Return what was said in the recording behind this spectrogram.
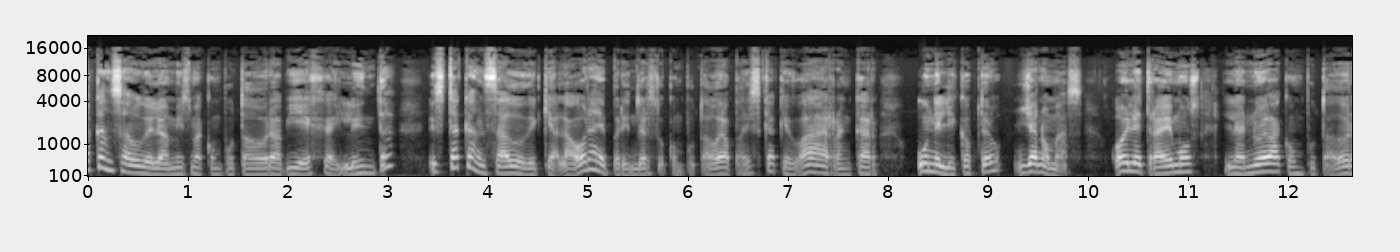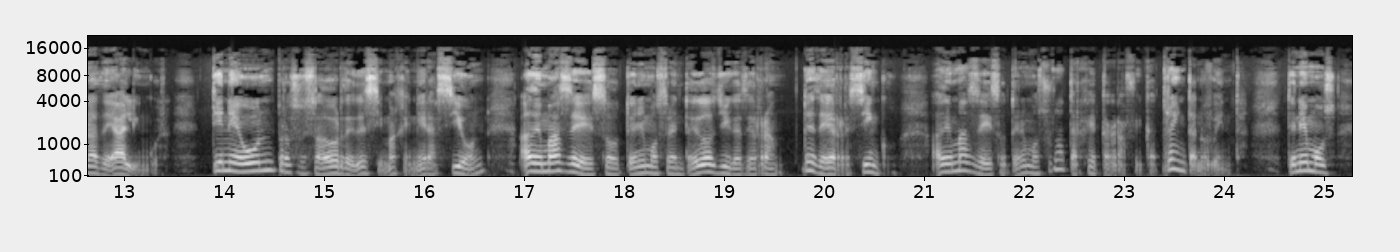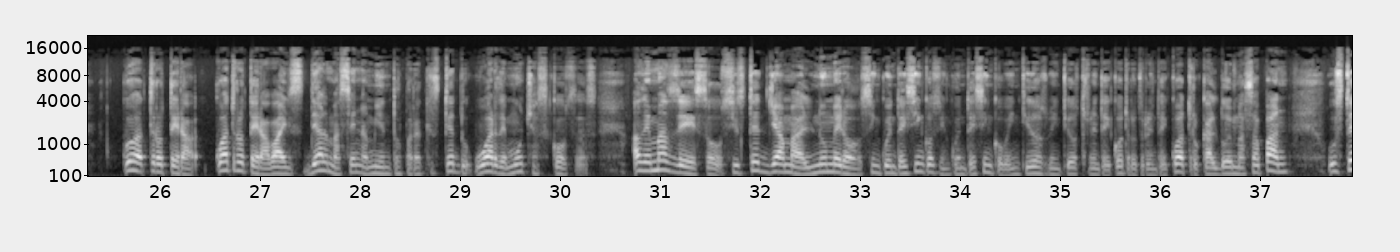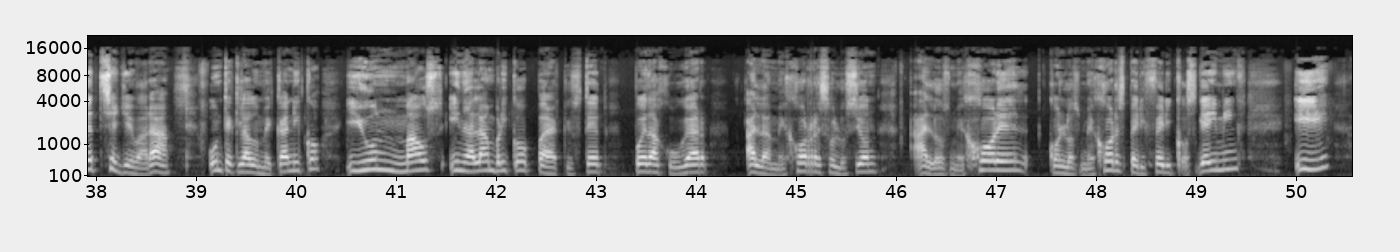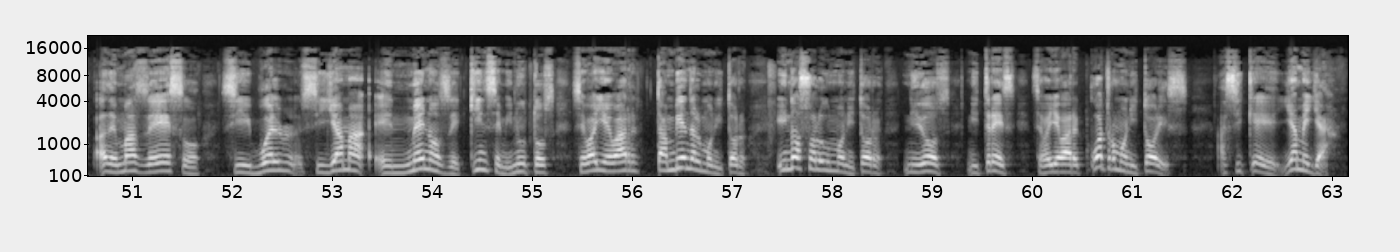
¿Está cansado de la misma computadora vieja y lenta? ¿Está cansado de que a la hora de prender su computadora parezca que va a arrancar un helicóptero? Ya no más. Hoy le traemos la nueva computadora de Alienware. Tiene un procesador de décima generación. Además de eso, tenemos 32 GB de RAM DDR5. Además de eso, tenemos una tarjeta gráfica 3090. Tenemos 4, terabytes de almacenamiento para que usted guarde muchas cosas. Además de eso, si usted llama al número 55 55 22 22 34 34 caldo de mazapán, usted se llevará un teclado mecánico y un mouse inalámbrico para que usted pueda jugar a la mejor resolución, a los mejores, con los mejores periféricos gaming y además de eso, si vuelve, si llama en menos de 15 minutos, se va a llevar también el monitor y no solo un monitor, ni dos, ni tres, se va a llevar cuatro monitores. Así que llame ya.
